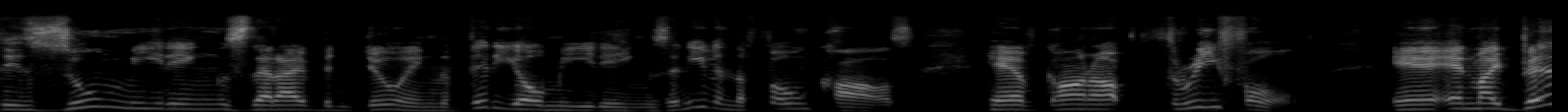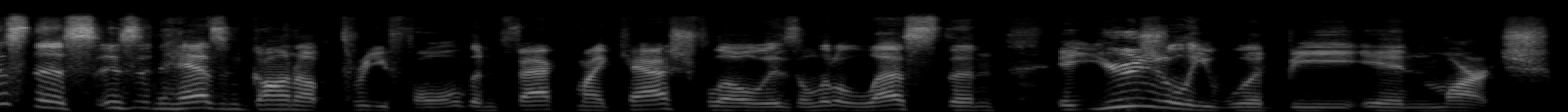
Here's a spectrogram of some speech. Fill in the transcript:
the Zoom meetings that I've been doing, the video meetings, and even the phone calls have gone up threefold. And, my business isn't hasn't gone up threefold. In fact, my cash flow is a little less than it usually would be in March.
